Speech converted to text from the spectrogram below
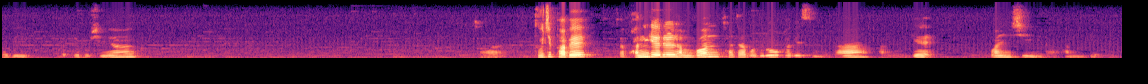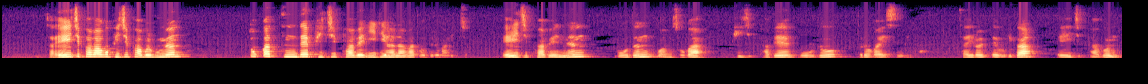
여기 옆에 보시면 두 집합의 자, 관계를 한번 찾아보도록 하겠습니다. 관계, 관시입니다. 관계. 자, A집합하고 B집합을 보면 똑같은데 B집합에 1이 하나가 더 들어가 있죠. A집합에 있는 모든 원소가 B집합에 모두 들어가 있습니다. 자, 이럴 때 우리가 A집합은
